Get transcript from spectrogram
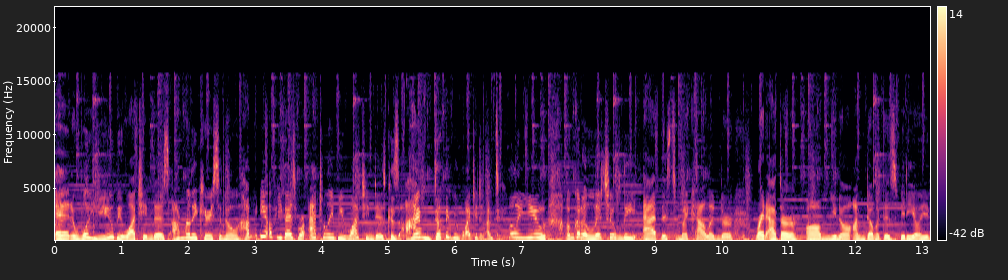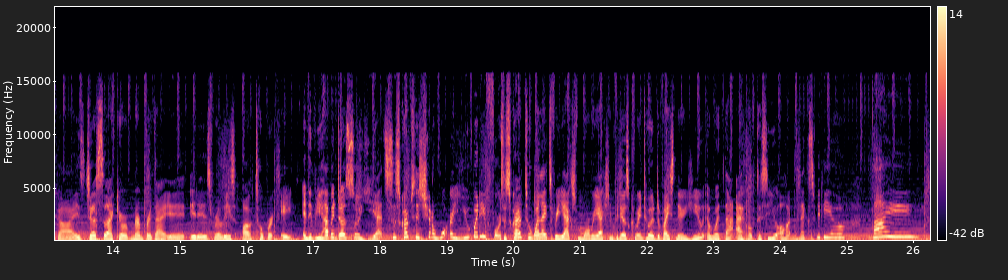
and will you be watching this? I'm really curious to know how many of you guys will actually be watching this, because I'm definitely watching this. I'm telling you, I'm gonna literally add this to my calendar right after um you know I'm done with this video, you guys, just so I can remember that it, it is released October 8th. And if you haven't done so yet, subscribe to this channel. What are you waiting for? Subscribe to WineLights Reacts for more reaction videos coming to a device near you. And with that, I hope to see you all in the next video. Bye!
